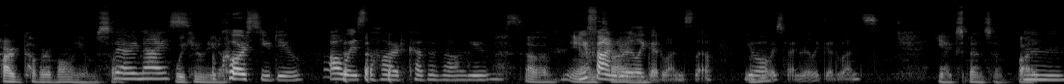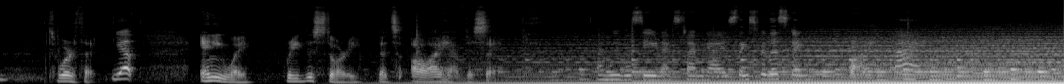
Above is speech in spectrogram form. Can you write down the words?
hardcover volume. So Very nice. we can read Of 'em. course you do. Always the hardcover volumes. uh, yeah, you I'm found trying. really good ones though. You Mhm. always find really good ones. Yeah, expensive, but Mm. it's worth it. Yep. Anyway, read the story. That's all I have to say. And we will see you next time, guys. Thanks for listening. Bye. Bye.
